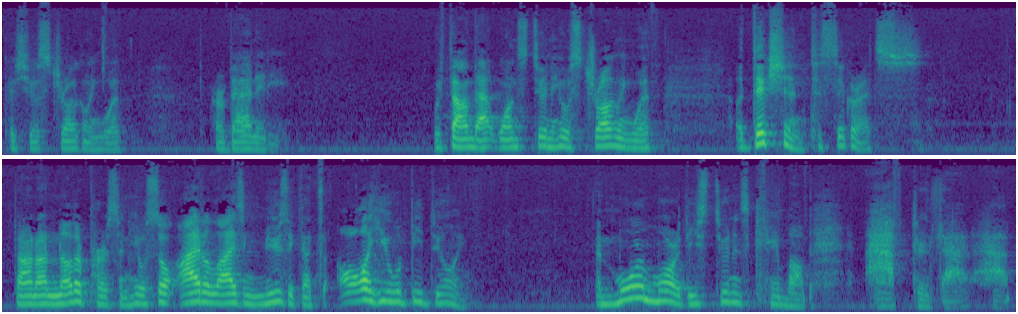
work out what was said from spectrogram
because she was struggling with her vanity. We found that one student, he was struggling with addiction to cigarettes. Found another person, he was so idolizing music, that's all he would be doing. And more and more, these students came up. After that happened,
